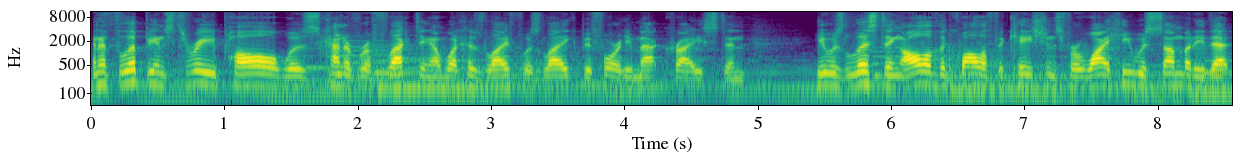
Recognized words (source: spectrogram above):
And in Philippians 3, Paul was kind of reflecting on what his life was like before he met Christ. And he was listing all of the qualifications for why he was somebody that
